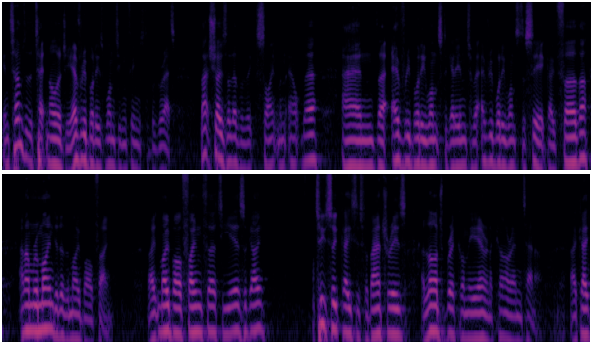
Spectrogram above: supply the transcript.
in terms of the technology, everybody's wanting things to progress. That shows a level of excitement out there, and that everybody wants to get into it. Everybody wants to see it go further. And I'm reminded of the mobile phone. Right, mobile phone 30 years ago, two suitcases for batteries, a large brick on the ear, and a car antenna. Okay,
